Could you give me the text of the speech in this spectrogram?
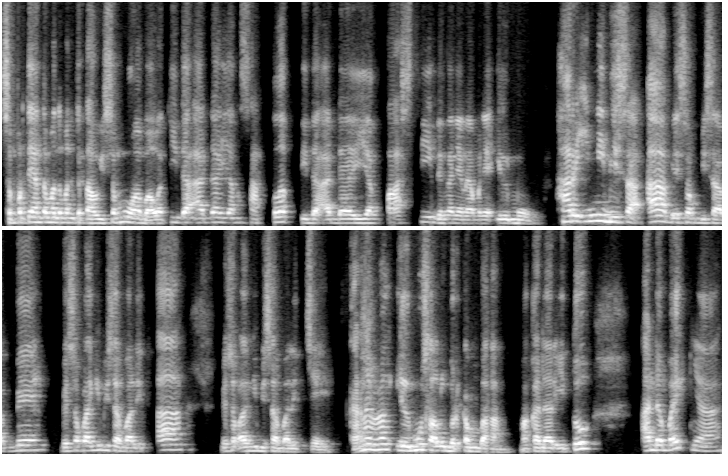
seperti yang teman-teman ketahui semua bahwa tidak ada yang saklek, tidak ada yang pasti dengan yang namanya ilmu. Hari ini bisa A, besok bisa B, besok lagi bisa balik A, besok lagi bisa balik C. Karena memang ilmu selalu berkembang. Maka dari itu ada baiknya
